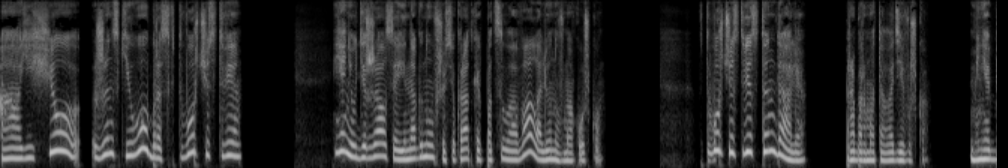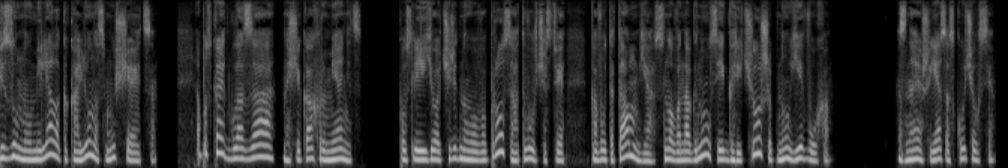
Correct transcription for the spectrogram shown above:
«а еще женский образ в творчестве...» Я не удержался и, нагнувшись, украдкой поцеловал Алену в макушку. «В творчестве Стендаля», — пробормотала девушка. Меня безумно умиляло, как Алена смущается. Опускает глаза, на щеках румянец. После ее очередного вопроса о творчестве кого-то там я снова нагнулся и горячо шепнул ей в ухо. «Знаешь, я соскучился».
